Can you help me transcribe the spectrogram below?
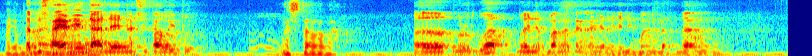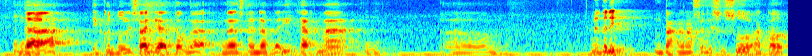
Oh, yaudah, tapi sayangnya nggak ada yang ngasih tahu itu. Ngasih tahu apa? Eh, menurut gua banyak banget yang akhirnya jadi mandek dan nggak ikut nulis lagi atau nggak nggak stand up lagi karena em, ya tadi entah ngerasa disusul atau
